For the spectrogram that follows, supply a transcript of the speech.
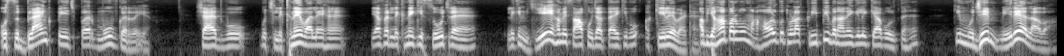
उस ब्लैंक पेज पर मूव कर रही है. शायद वो कुछ लिखने वाले हैं या फिर लिखने की सोच रहे हैं, लेकिन ये हमें साफ़ हो जाता है कि वो अकेले बैठे हैं. अब यहाँ पर वो माहौल को थोड़ा क्रीपी बनाने के लिए क्या बोलते हैं? कि मुझे मेरे अलावा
